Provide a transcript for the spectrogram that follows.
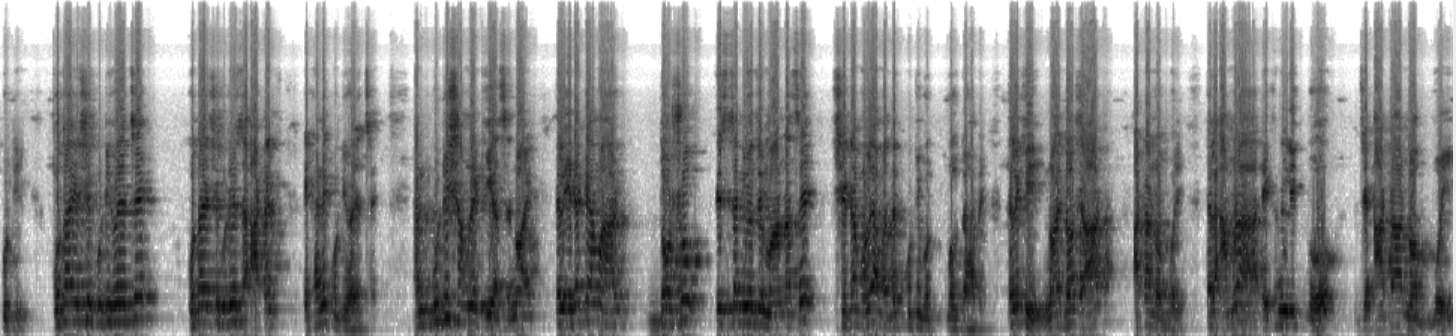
কোটি। কোথায় এসে কোটি হয়েছে? কোথায় এসে কোটি হয়েছে? আটের এখানে কোটি হয়েছে। কোটির সামনে কি আছে? নয়। তাহলে এটাকে আমার দশক স্থানীয় যে মান আছে, সেটা বলে আমাদের কোটি বল- বলতে হবে। তাহলে কি? নয়, দশ, আট, আটানব্বই। তাহলে আমরা এখানে লিখব যে আটানব্বই।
